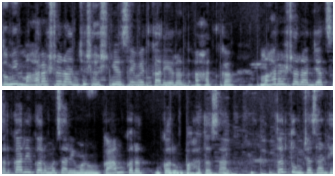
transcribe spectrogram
तुम्ही महाराष्ट्र राज्य शासकीय सेवेत कार्यरत आहात का? महाराष्ट्र राज्यात सरकारी कर्मचारी म्हणून काम करत करून पाहत असाल तर तुमच्यासाठी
